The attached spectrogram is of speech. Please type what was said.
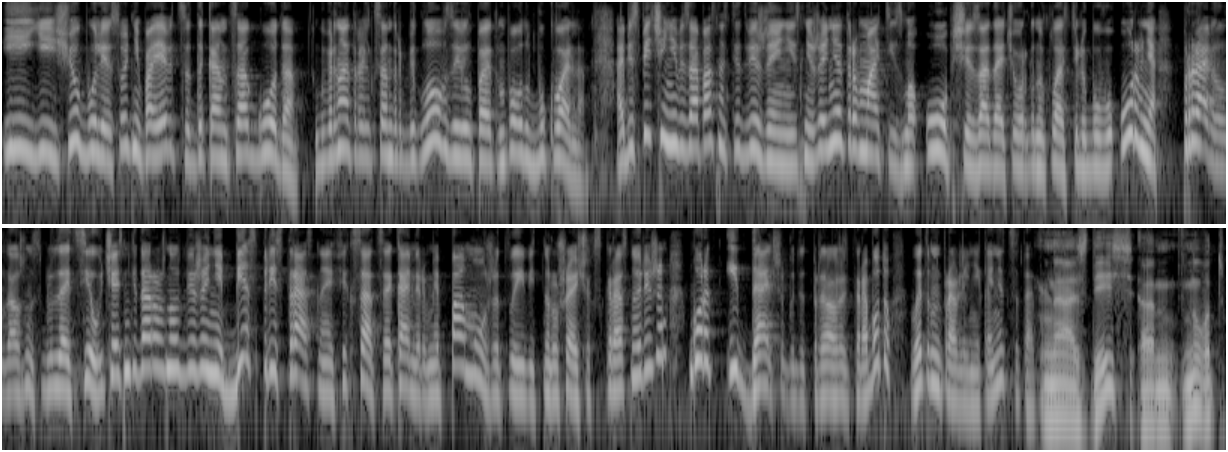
И еще более сотни появятся до конца года. Губернатор Александр Беглов заявил по этому поводу буквально. Обеспечение безопасности движения, снижение травматизма – общая задача органов власти любого уровня. Правила должны соблюдать все участники дорожного движения. Беспристрастная фиксация камерами поможет выявить нарушающих скоростной режим. Город и дальше будет продолжать работу в этом направлении. Конец цитаты. А здесь, эм, ну вот,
